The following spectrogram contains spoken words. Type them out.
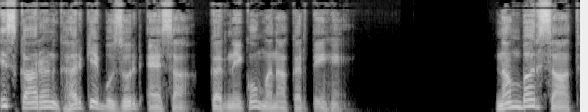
इस कारण घर के बुज़ुर्ग ऐसा करने को मना करते हैं। नंबर सात।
